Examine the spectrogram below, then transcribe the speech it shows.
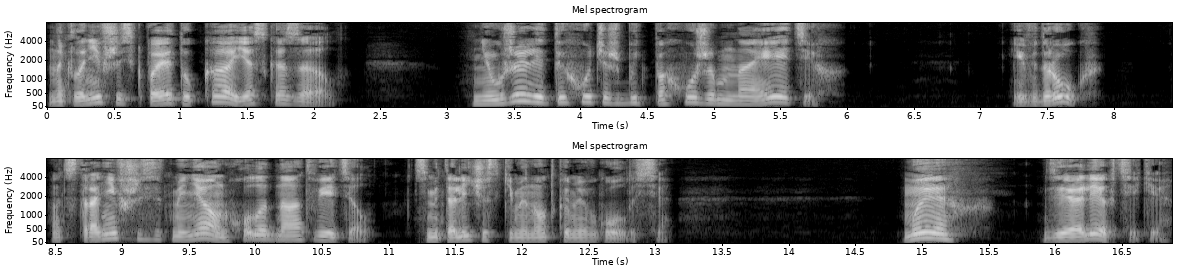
наклонившись к поэту К, я сказал, «Неужели ты хочешь быть похожим на этих?» И вдруг, отстранившись от меня, он холодно ответил, с металлическими нотками в голосе. «Мы диалектики».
